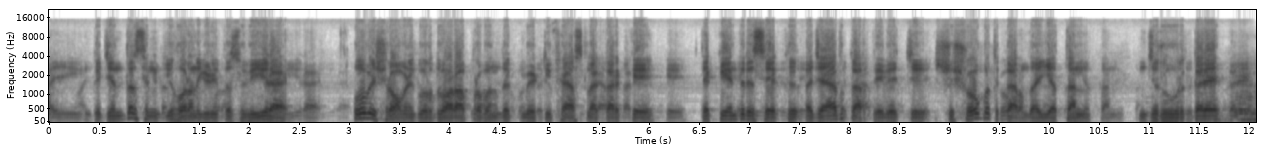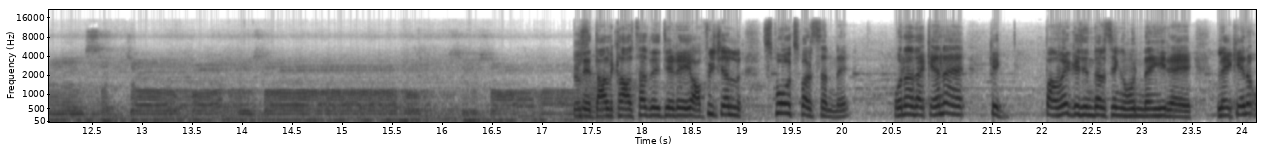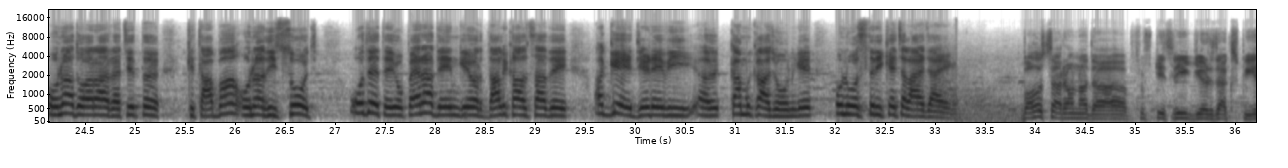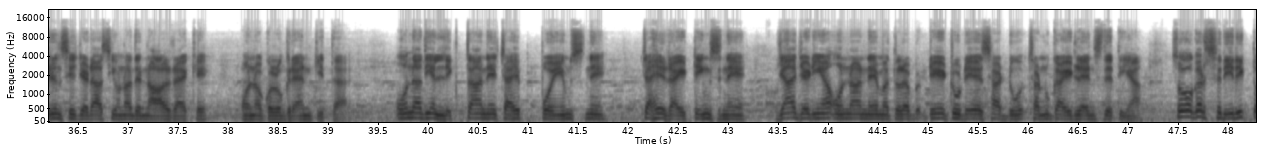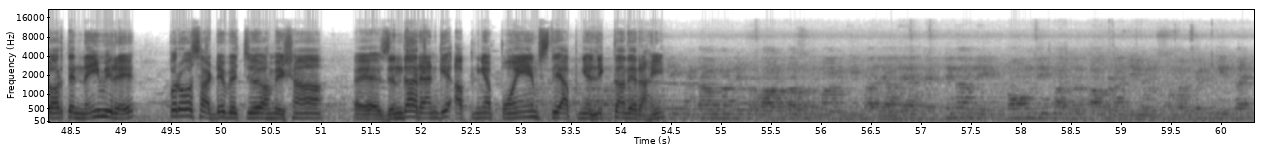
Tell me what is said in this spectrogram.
ਗਜਿੰਦਰ ਸਿੰਘ ਜੀ ਹੋਰਾਂ ਦੀ ਜਿਹੜੀ ਤਸਵੀਰ ਹੈ, ਉਹ ਵੀ ਸ਼੍ਰੋਮਣੀ ਗੁਰਦੁਆਰਾ ਪ੍ਰਬੰਧਕ ਕਮੇਟੀ ਫੈਸਲਾ ਕਰਕੇ ਤੇ ਕੇਂਦਰ ਸਿੱਖ ਅਜਾਇਬ ਘਰ ਦੇ ਵਿੱਚ ਸੁਸ਼ੋਭਿਤ ਕਰਨ ਦਾ ਯਤਨ ਜ਼ਰੂਰ ਕਰੇ। ਸੱਚਾ ਪਾਤਸ਼ਾਹ ਸਿਰਸਾਹਾ ਦਲ ਖਾਲਸਾ ਦੇ ਜਿਹੜੇ ਆਫੀਸ਼ੀਅਲ ਸਪੋਕਸਪਰਸਨ ਨੇ, ਉਹਨਾਂ ਦਾ ਕਹਿਣਾ ਹੈ ਕਿ ਭਾਵੇਂ ਗਜਿੰਦਰ ਸਿੰਘ ਹੁਣ ਨਹੀਂ ਰਹੇ ਲੇਕਿਨ ਉਹਨਾਂ ਦੁਆਰਾ ਰਚਿਤ ਕਿਤਾਬਾਂ ਉਹਨਾਂ ਦੀ ਸੋਚ ਉਹਦੇ ਤੇ ਉਹ ਪਹਿਰਾ ਦੇਣਗੇ ਔਰ ਦਲ ਖਾਲਸਾ ਦੇ ਅੱਗੇ ਜਿਹੜੇ ਵੀ ਅ, ਕੰਮਕਾਜ ਹੋਣਗੇ ਉਹਨੂੰ ਉਸ ਤਰੀਕੇ ਚਲਾਇਆ ਜਾਏਗਾ। ਬਹੁਤ ਸਾਰਾ ਉਹਨਾਂ ਦਾ 53 ਇਅਰਸ ਦਾ ਐਕਸਪੀਰੀਅੰਸ ਹੈ ਜਿਹੜਾ ਅਸੀਂ ਉਹਨਾਂ ਦੇ ਨਾਲ ਰਹਿ ਕੇ ਉਹਨਾਂ ਕੋਲੋਂ ਗ੍ਰਹਿਣ ਕੀਤਾ ਹੈ। ਉਹਨਾਂ ਦੀਆਂ ਲਿਖਤਾਂ ਨੇ ਚਾਹੇ ਪੋਇਮਸ ਨੇ ਚਾਹੇ ਰਾਈਟਿੰਗਸ ਨੇ ਜਾਂ ਜਿਹੜੀਆਂ ਉਹਨਾਂ ਨੇ ਮਤਲਬ ਡੇ ਟੂ ਡੇ ਸਾਨੂੰ ਸਾਨੂੰ ਗਾਈਡਲਾਈਨਸ ਦਿੱਤੀਆਂ। ਸੋ ਅਗਰ ਸਰੀਰਕ ਤੌਰ ਤੇ ਨਹੀਂ ਵੀ ਰਹੇ ਪਰ ਉਹ ਸਾਡੇ ਵਿੱਚ ਹਮੇਸ਼ਾ ਜ਼ਿੰਦਾ ਰਹਿਣਗੇ ਆਪਣੀਆਂ ਪੋਇਮਸ ਤੇ ਆਪਣੀਆਂ ਲਿਖਤਾਂ ਦੇ ਰਾਹੀਂ। ਕੀਤਾ ਜਾ ਰਿਹਾ ਹੈ। ਜਿਨ੍ਹਾਂ ਨੇ ਕੌਮ ਦੀ ਖਾਤਰ ਆਪਣਾ ਜੀਵਨ ਸਮਰਪਿਤ ਕੀਤਾ ਹੈ।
